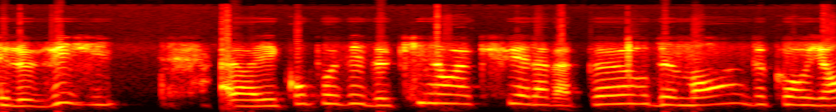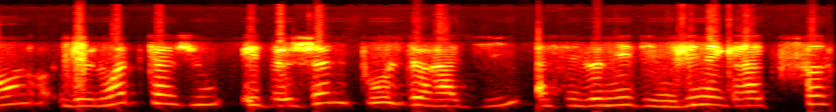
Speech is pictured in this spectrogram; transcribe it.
c'est le veggie. Alors il est composé de quinoa cuit à la vapeur, de mangue, de coriandre, de noix de cajou et de jeunes pousses de radis assaisonnées d'une vinaigrette sauce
